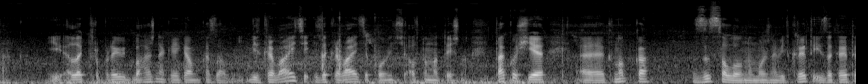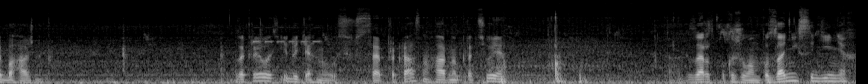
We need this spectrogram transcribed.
Так. І електропривід багажника, як я вам казав, відкривається і закривається повністю автоматично. Також є е, кнопка з салону, можна відкрити і закрити багажник. Закрилось і дотягнулось. Все прекрасно, гарно працює. Так, Зараз покажу вам по задніх сидіннях.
